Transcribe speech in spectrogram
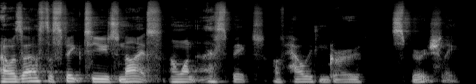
I was asked to speak to you tonight on one aspect of how we can grow spiritually.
